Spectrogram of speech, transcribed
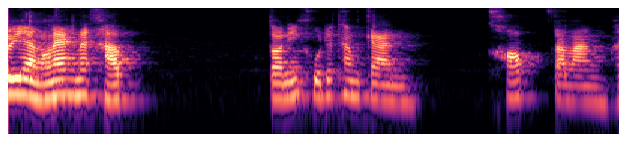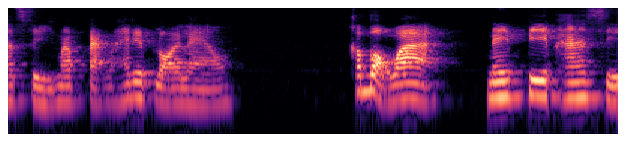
ตัวอย่างแรกนะครับ ตอนนี้ครูได้ทำการคอปตารางภาษีมาแปะไว้ให้เรียบร้อยแล้วเขาบอกว่าในปีภาษี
